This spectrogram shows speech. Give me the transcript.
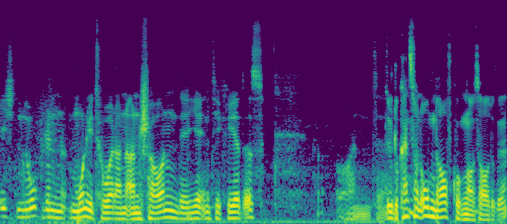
echt noblen Monitor dann anschauen, der hier integriert ist. Und äh, Du, du kannst von oben drauf gucken aufs Auto, gell?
